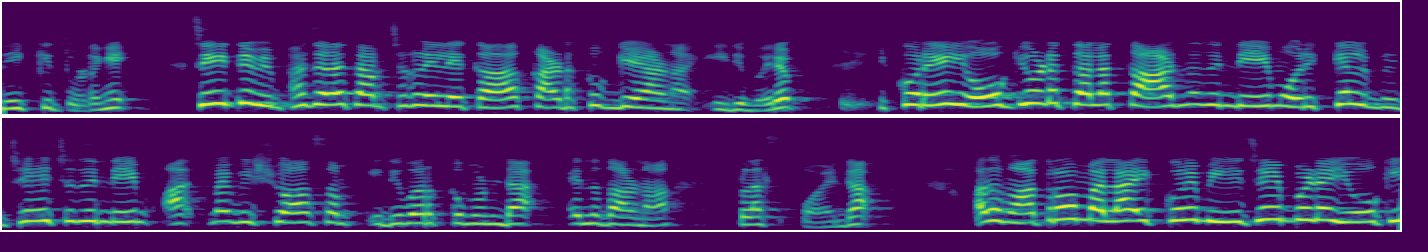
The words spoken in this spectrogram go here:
നീക്കി തുടങ്ങി. സീറ്റ് വിഭജന ചർച്ചകളിലേക്ക് കടക്കുകയാണ് ഇരുവരും. ഇക്കുറി യോഗിയുടെ തല താഴ്ന്നതിന്റെയും ഒരിക്കൽ വിജയിച്ചതിന്റെയും ആത്മവിശ്വാസം ഇരുവർക്കുമുണ്ട് എന്നതാണ് പ്ലസ് പോയിന്റ്. അത് മാത്രവുമല്ല ഇക്കുറി ബി ജെ പിയുടെ യോഗി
